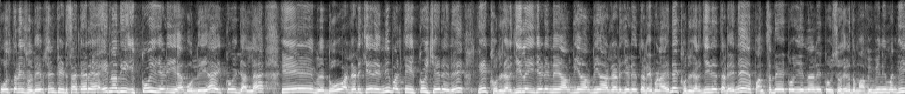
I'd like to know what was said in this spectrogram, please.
ਉਸ ਤਰ੍ਹਾਂ ਹੀ ਸੁਖਦੇਵ ਸਿੰਘ ਢੀਂਡਸਾ ਕਹਿ ਰਿਹਾ, ਇਹਨਾਂ ਦੀ ਇੱਕੋ ਹੀ ਜਿਹੜੀ ਹੈ ਬੋਲੀ ਹੈ, ਇੱਕੋ ਹੀ ਗੱਲ ਹੈ। ਇਹ ਦੋ ਅੱਡ-ਅੱਡ ਚਿਹਰੇ ਨਹੀਂ, ਬਲਕਿ ਇੱਕੋ ਹੀ ਚਿਹਰੇ ਨੇ। ਇਹ ਖੁਦਗਰਜੀ ਲਈ ਜਿਹੜੇ ਨੇ ਆਪਦੀਆਂ ਆਪਦੀਆਂ ਅੱਡ-ਅੱਡ ਜਿਹੜੇ ਧੜੇ ਬਣਾਏ ਨੇ, ਖੁਦਗਰਜੀ ਗੁੰਡਾਗਰਜੀ ਦੇ ਧੜੇ ਨੇ, ਪੰਥ ਦੇ ਕੋਈ ਇਹਨਾਂ ਨੇ ਕੋਈ ਸੁਹਿਰਦ ਮਾਫੀ ਵੀ ਨਹੀਂ ਮੰਗੀ,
